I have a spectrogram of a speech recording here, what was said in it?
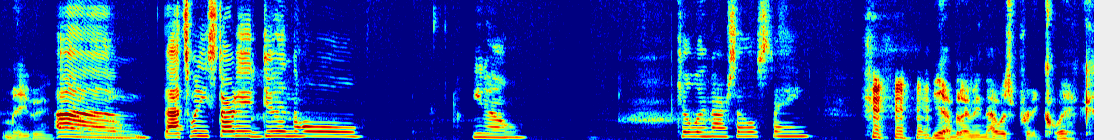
Maybe. I don't know. Um, that's when he started doing the whole, you know, killing ourselves thing. Yeah, but I mean, that was pretty quick.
